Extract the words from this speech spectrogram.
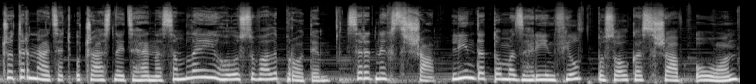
14 учасниць генасамблеї голосували проти. Серед них США. Лінда Томас Грінфілд, посолка США в ООН,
